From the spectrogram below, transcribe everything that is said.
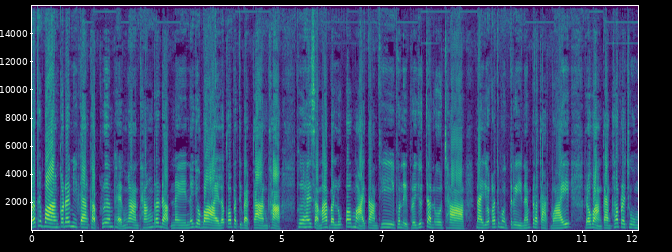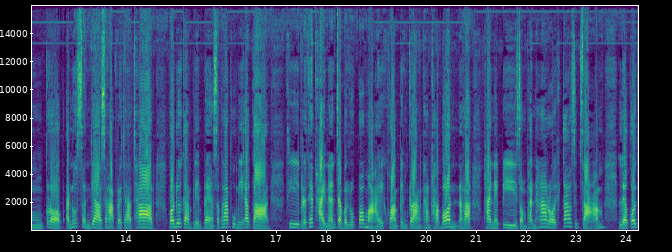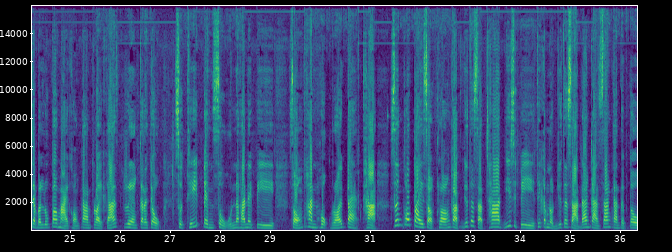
รัฐบาลก็ได้มีการขับเคลื่อนแผนงานทั้งระดับในนโยบายแล้วก็ปฏิบัติการค่ะ เพื่อให้สามารถบรรลุเป้าหมายตามที่พลเอกประยุทธ์จันโอชา นายกรัฐมนตรีนั้นประกาศไว้ ระหว่างการเข้าประชุมกรอบอนุสัญญาสหประชาชาติ ว่าด้วยการเปลี่ยนแปลงสภาพภูมิอากาศ ที่ประเทศไทยนั้นจะบรรลุเป้าหมายความเป็นกลางทางคาร์บอนนะคะภายในปี 2593 แล้วก็จะบรรลุเป้าหมายของการปล่อยก๊าซเรือนกระจกสุทธิเป็นศูนย์นะคะในปี 2 2608 ค่ะ ซึ่งก็ไปสอดคล้องกับยุทธศาสตร์ชาติ 20 ปี ที่กำหนดยุทธศาสตร์ด้านการสร้างการเติบโต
